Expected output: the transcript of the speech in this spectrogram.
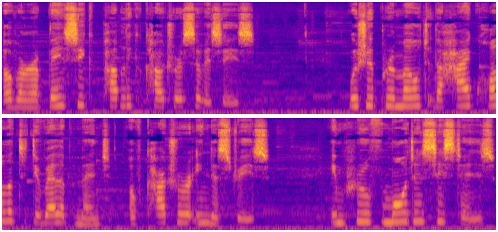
of our basic public cultural services. We should promote the high quality development of cultural industries, improve modern systems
